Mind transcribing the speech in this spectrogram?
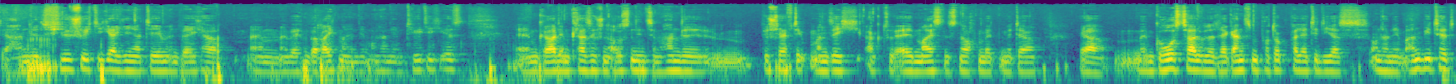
Der Handel ist vielschichtiger, je nachdem, in, welcher, ähm, in welchem Bereich man in dem Unternehmen tätig ist. Ähm, gerade im klassischen Außendienst im Handel beschäftigt man sich aktuell meistens noch mit, mit, der, ja, mit dem Großteil oder der ganzen Produktpalette, die das Unternehmen anbietet.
